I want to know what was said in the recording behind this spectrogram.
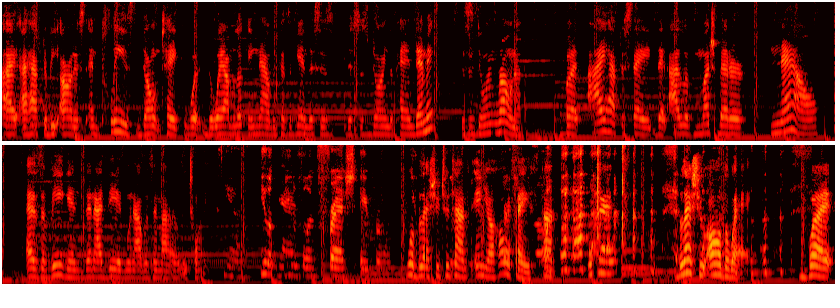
I, I have to be honest, and please don't take what the way I'm looking now, because again, this is this is during the pandemic, this is during Rona, but I have to say that I look much better now as a vegan than I did when I was in my early 20s. yeah. You look Yeah. beautiful and fresh, April. Well, bless you two times in your whole Fresh, face. Uh, okay. bless you all the way. But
